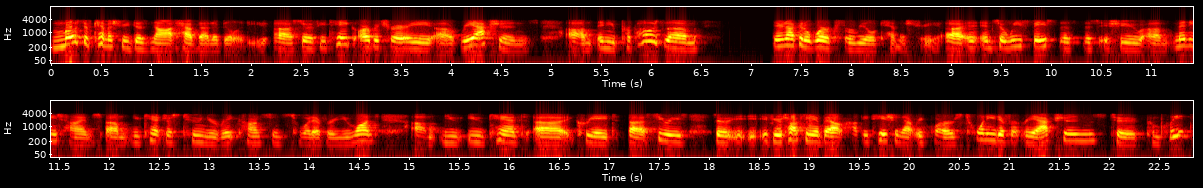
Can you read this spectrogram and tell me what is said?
Most of chemistry does not have that ability. Uh, so if you take arbitrary uh, reactions um, and you propose them, they're not going to work for real chemistry. Uh, and, and, so we faced this this issue um, many times. Um, you can't just tune your rate constants to whatever you want. Um, you you can't uh, create a series. So if you're talking about computation that requires 20 different reactions to complete,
